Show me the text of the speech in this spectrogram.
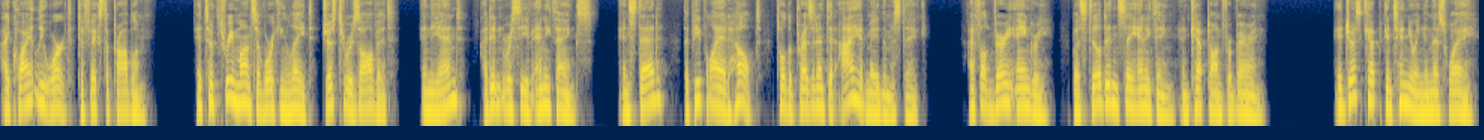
I quietly worked to fix the problem. It took three months of working late just to resolve it. In the end, I didn't receive any thanks. Instead, the people I had helped told the president that I had made the mistake. I felt very angry, but still didn't say anything and kept on forbearing. It just kept continuing in this way.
